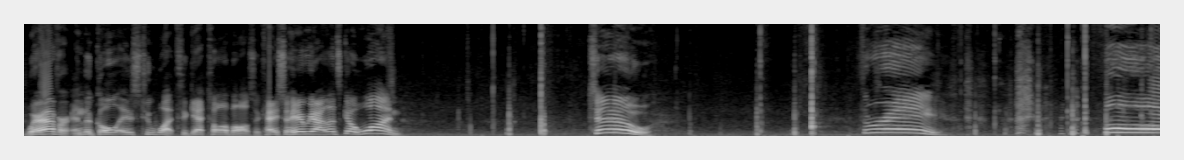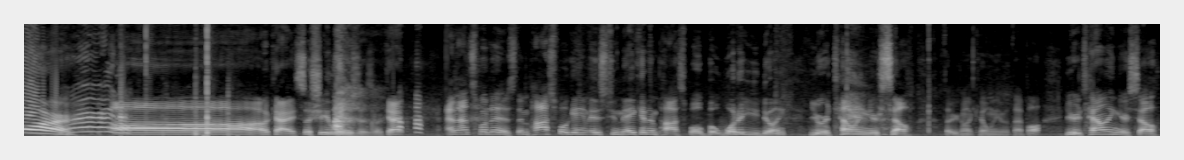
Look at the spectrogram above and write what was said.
wherever, and the goal is to what? To get to all balls. Okay, so here we are. Let's go. One, two, three, four. Ah, okay, so she loses, okay? and that's what it is. The impossible game is to make it impossible, but what are you doing? You are telling yourself, thought you were gonna kill me with that ball. You're telling yourself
